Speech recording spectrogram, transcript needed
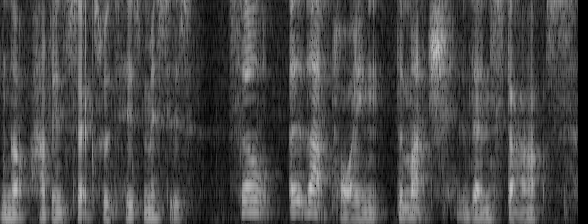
not having sex with his missus. So at that point, the match then starts,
